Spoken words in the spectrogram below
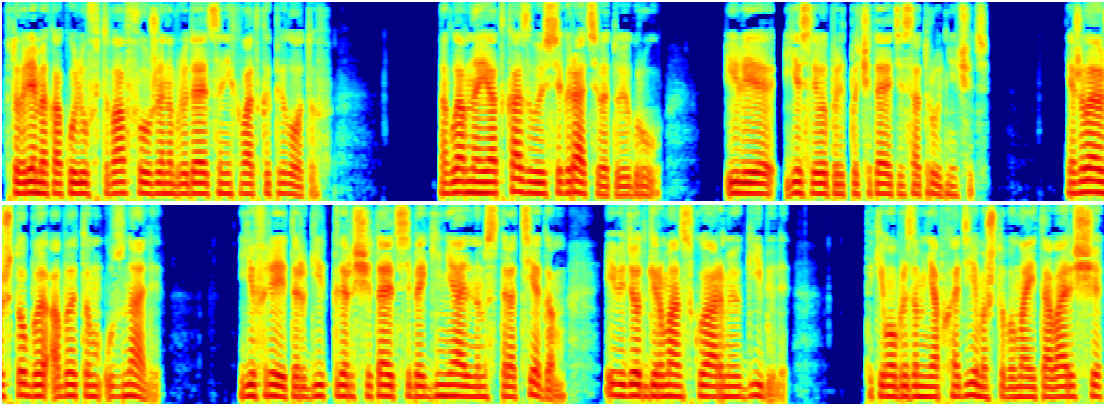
в то время как у Люфтваффе уже наблюдается нехватка пилотов. Но главное, я отказываюсь играть в эту игру. Или, если вы предпочитаете сотрудничать. Я желаю, чтобы об этом узнали. Ефрейтор Гитлер считает себя гениальным стратегом и ведет германскую армию к гибели. Таким образом, необходимо, чтобы мои товарищи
